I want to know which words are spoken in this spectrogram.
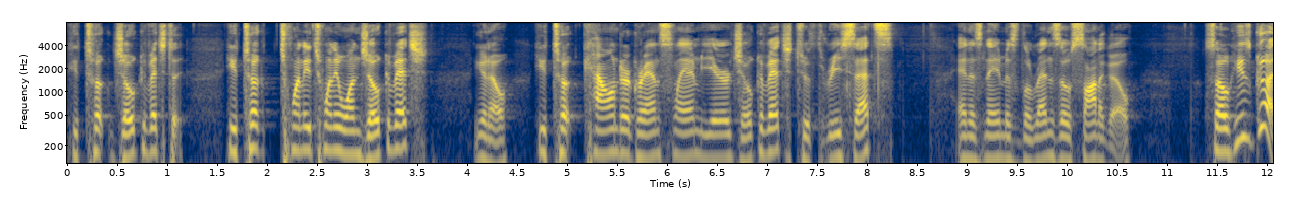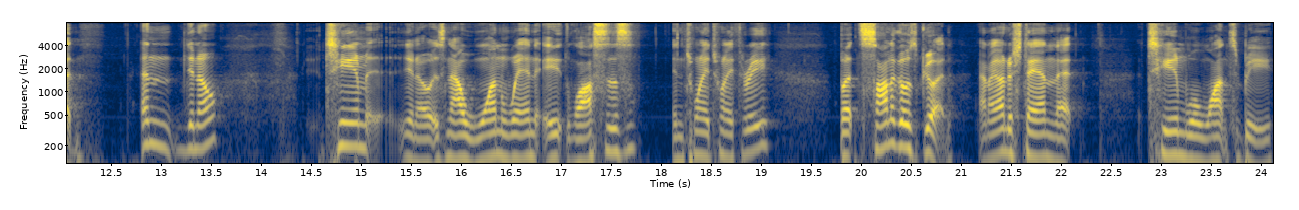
He took Djokovic to. He took 2021 Djokovic, you know, he took calendar Grand Slam year Djokovic to three sets, and his name is Lorenzo Sonego. So he's good. And, you know, Thiem, you know, is now one win, eight losses in 2023, but Sonego's good, and I understand that Thiem will want to be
